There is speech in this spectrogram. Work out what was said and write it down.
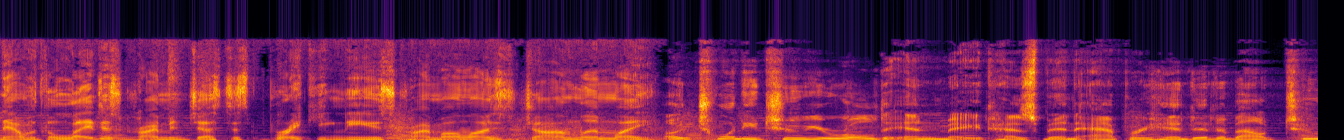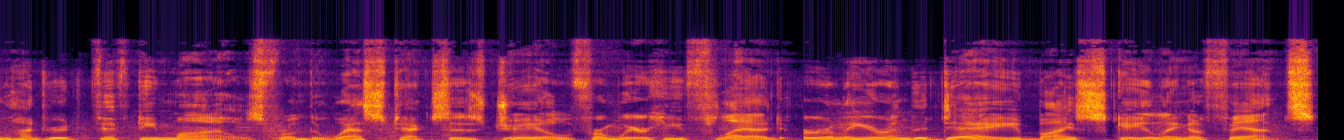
Now, with the latest crime and justice breaking news, Crime Online's John Lemley. A 22 year old inmate has been apprehended about 250 miles from the West Texas jail from where he fled earlier in the day by scaling a fence.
